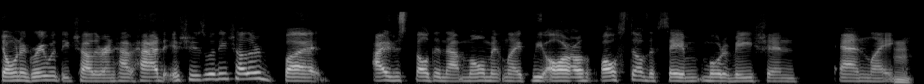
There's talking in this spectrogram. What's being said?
don't agree with each other and have had issues with each other, but I just felt in that moment like we all all still have the same motivation and like Mm.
